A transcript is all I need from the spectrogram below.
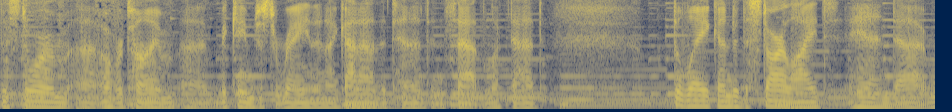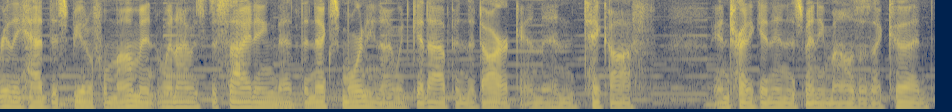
The storm uh, over time uh, became just a rain, and I got out of the tent and sat and looked at the lake under the starlight and uh, really had this beautiful moment when I was deciding that the next morning I would get up in the dark and then take off and try to get in as many miles as I could.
